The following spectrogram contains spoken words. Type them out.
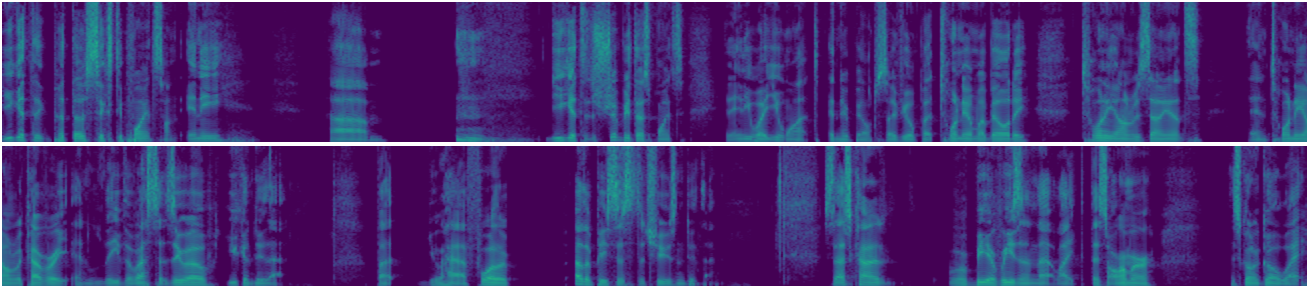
you get to put those sixty points on any. Um, you get to distribute those points in any way you want in your build. So if you will put twenty on mobility, twenty on resilience, and 20 on recovery and leave the rest at zero, you can do that. But you'll have four other, other pieces to choose and do that. So that's kind of will be a reason that like this armor is going to go away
